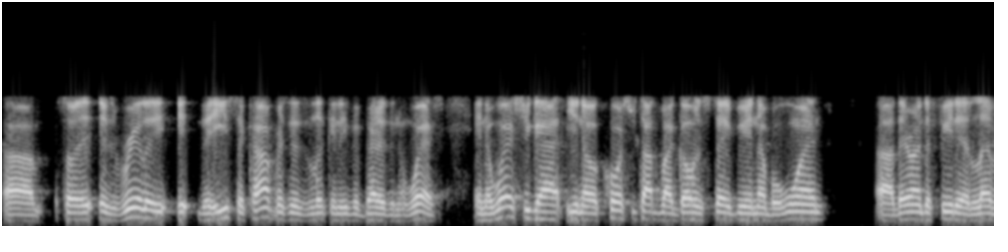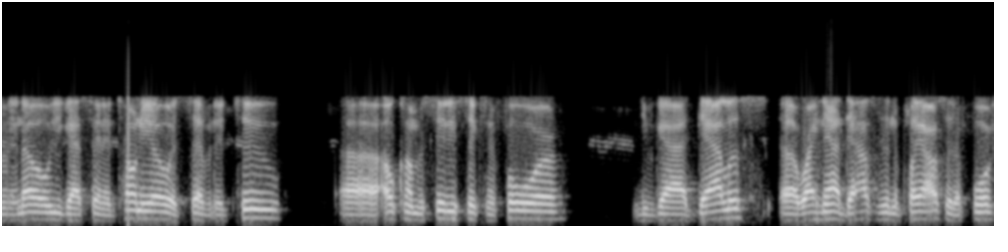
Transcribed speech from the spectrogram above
um, so it, it's really it, the Eastern Conference is looking even better than the West. In the West, you got you know, of course, we talked about Golden State being number one. Uh, they're undefeated at 11 and 0. You got San Antonio at 7 and 2. Uh, Oklahoma City six and four. You've got Dallas. Uh, right now, Dallas is in the playoffs at a fourth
